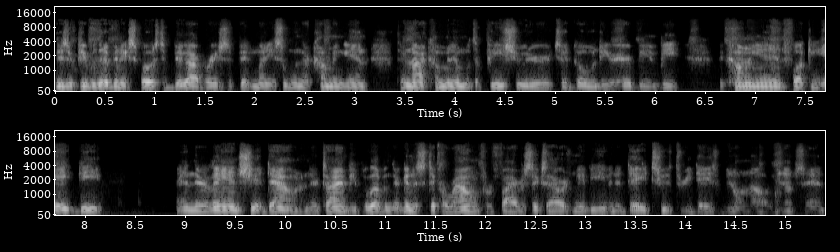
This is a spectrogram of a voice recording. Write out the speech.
these are people that have been exposed to big operations, big money. So when they're coming in, they're not coming in with a pea shooter to go into your Airbnb. They're coming in fucking eight deep and they're laying shit down and they're tying people up and they're going to stick around for five or six hours, maybe even a day, two, three days. We don't know. You know what I'm saying?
